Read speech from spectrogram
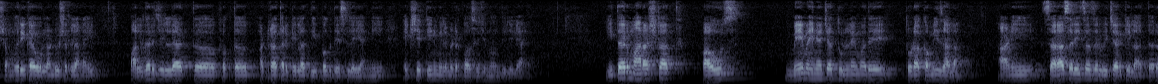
शंभरी काय ओलांडू शकला नाही. पालघर जिल्ह्यात फक्त अठरा तारखेला दीपक देसले यांनी एकशे तीन मिलीमीटर पावसाची नोंद दिलेली आहे. इतर महाराष्ट्रात पाऊस मे महिन्याच्या तुलनेमध्ये थोडा कमी झाला आणि सरासरीचा जर विचार केला तर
